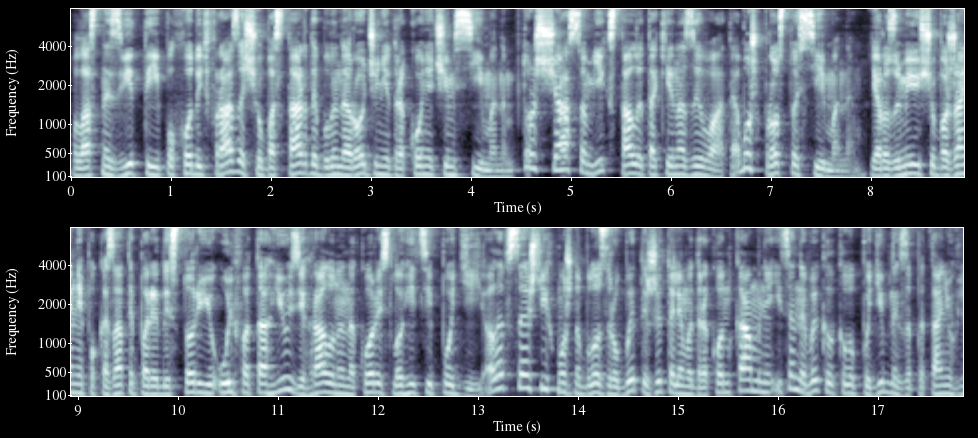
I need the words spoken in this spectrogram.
Власне, звідти і походить фраза, що бастарди були народжені драконячим сіменем, тож часом їх стали так і називати, або ж просто сіменем. Я розумію, що бажання показати перед історією Ульфа та Г'ю зіграло не на користь логіці подій, але все ж їх можна було зробити жителями дракон каменя, і це не викликало подібних запитань у глядачів.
